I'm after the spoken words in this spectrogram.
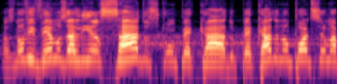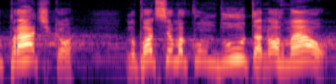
Nós não vivemos aliançados com o pecado. Pecado não pode ser uma prática, não pode ser uma conduta normal.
